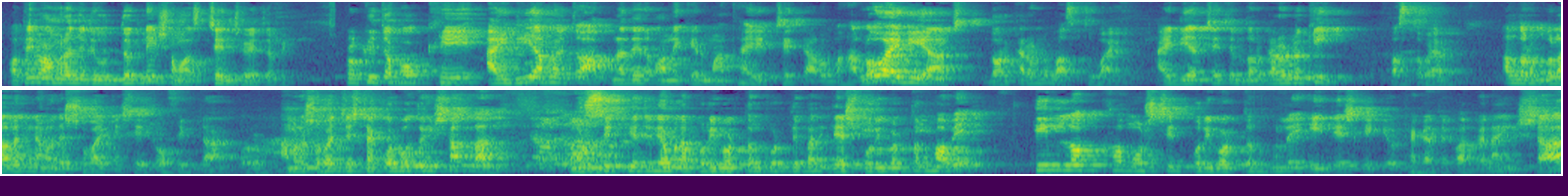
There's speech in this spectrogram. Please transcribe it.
অতএব আমরা যদি উদ্যোগ নিই, সমাজ চেঞ্জ হয়ে যাবে। প্রকৃতপক্ষে আইডিয়া হয়তো আপনাদের অনেকের মাথায় এর চাইতে আরও ভালো আইডিয়া আছে। দরকার হলো বাস্তবায়ন। আইডিয়ার চাইতে দরকার হলো কি? বাস্তবায়ন। আল্লাহ রব্বুল আলমিন আমাদের সবাইকে সেই টফিক দান করুন। আমরা সবাই চেষ্টা করব তো ইনশাল্লাহ মসজিদকে যদি আমরা পরিবর্তন করতে পারি, দেশ পরিবর্তন হবে। তিন লক্ষ মসজিদ পরিবর্তন হলে এই দেশকে কেউ ঠেকাতে পারবে না ইনশা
